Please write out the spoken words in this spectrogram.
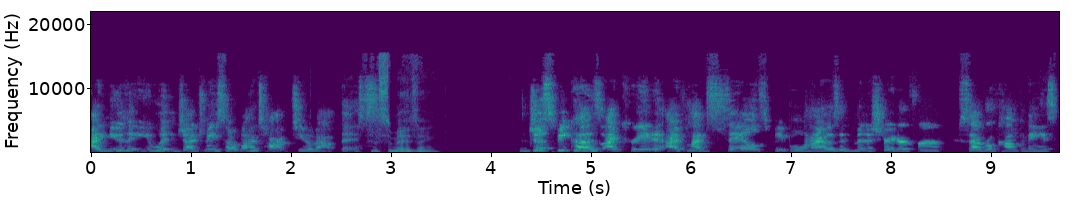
I knew that you wouldn't judge me, so I want to talk to you about this. It's amazing. just because I created, I've had salespeople when I was administrator for several companies.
